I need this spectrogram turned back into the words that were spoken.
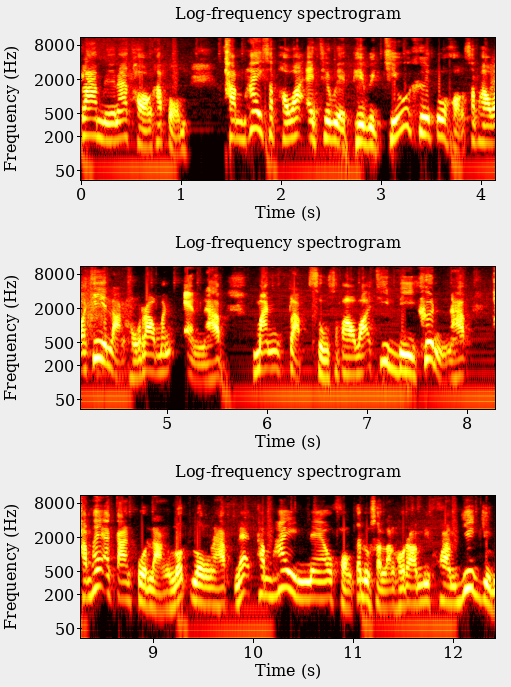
กล้ามเนื้อหน้าท้องครับผม ทำให้สภาวะ anterior pelvic tilt ก็คือตัวของสภาวะที่หลังของเรามันแอนนะครับ มันกลับสู่สภาวะที่ดีขึ้นนะครับทำให้อาการปวดหลังลดลงนะครับ และทำให้แนวของกระดูกสันหลังของเรามีความยืดหยุ่น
